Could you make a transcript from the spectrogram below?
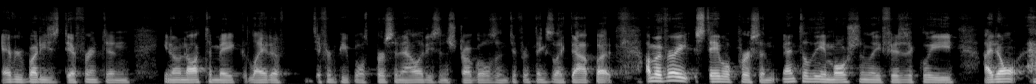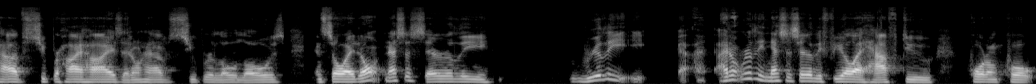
everybody's different and you know not to make light of different people's personalities and struggles and different things like that. But I'm a very stable person, mentally, emotionally, physically. I don't have super high highs. I don't have super low lows. And so I don't necessarily really, I don't really necessarily feel I have to quote unquote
